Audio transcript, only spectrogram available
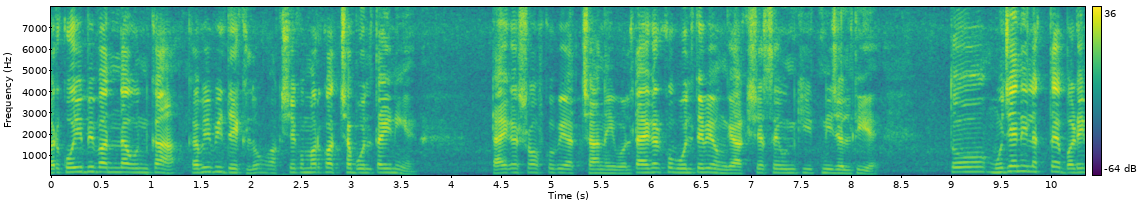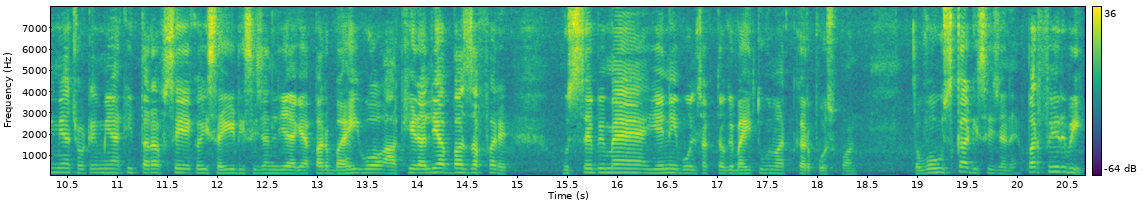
पर कोई भी बंदा उनका, कभी भी देख लो, अक्षय कुमार को अच्छा बोलता ही नहीं है। टाइगर श्रॉफ को भी अच्छा नहीं बोलता। टाइगर को बोलते भी होंगे, अक्षय से उनकी इतनी जलती है। तो मुझे नहीं लगता है बड़े मियाँ, छोटे मियाँ की तरफ़ से कोई सही डिसीज़न लिया गया। पर भाई, वो आखिर अली अब्बास जफ़र है। उससे भी मैं ये नहीं बोल सकता कि भाई, तू मत कर पोस्टपोन। तो वो उसका डिसीज़न है। पर फिर भी,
